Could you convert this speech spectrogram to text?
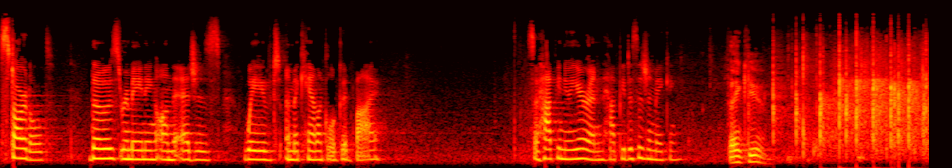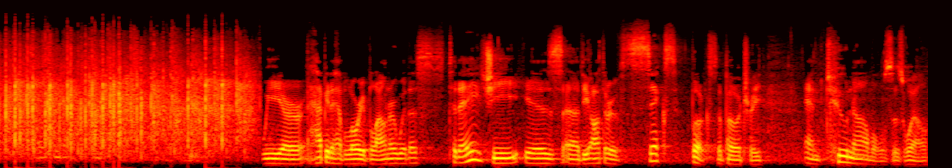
Startled, those remaining on the edges waved a mechanical goodbye. So Happy New Year and happy decision making. Thank you. We are happy to have Laurie Blauner with us today. She is uh, the author of six books of poetry and two novels as well.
